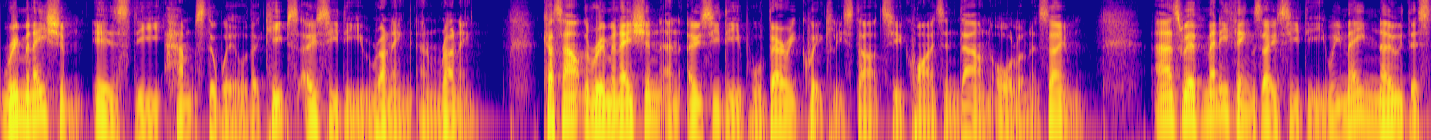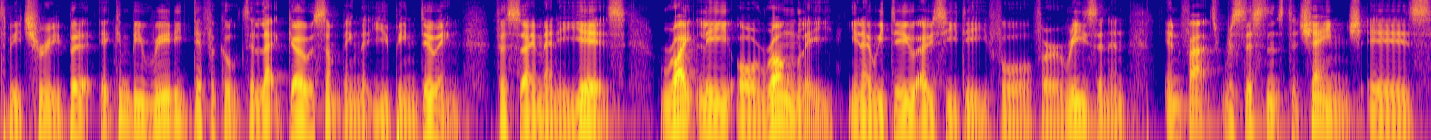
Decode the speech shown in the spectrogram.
Rumination is the hamster wheel that keeps OCD running and running. Cut out the rumination, and OCD will very quickly start to quieten down all on its own. As with many things OCD, we may know this to be true, but it can be really difficult to let go of something that you've been doing for so many years. Rightly or wrongly, you know, we do OCD for, for a reason. And in fact, resistance to change is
